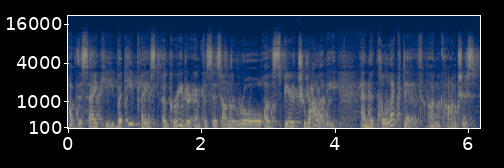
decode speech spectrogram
of the psyche, but he placed a greater emphasis on the role of spirituality and the collective unconscious,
